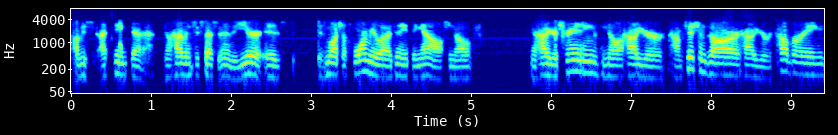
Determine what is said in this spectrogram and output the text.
Obviously, I think that you know, having success at the end of the year is as much a formula as anything else. You know, know, how you're training, you know, how your competitions are, how you're recovering, you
